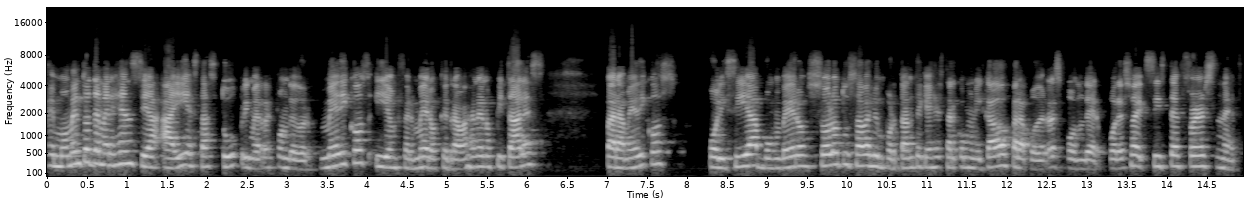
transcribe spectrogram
en momentos de emergencia, ahí estás tú, primer respondedor. Médicos y enfermeros que trabajan en hospitales, paramédicos, policía, bomberos, solo tú sabes lo importante que es estar comunicados para poder responder. Por eso existe FirstNet,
